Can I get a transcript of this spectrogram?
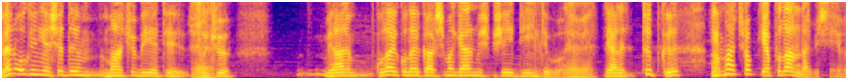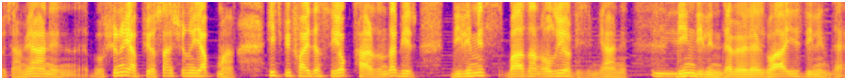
ben o gün yaşadığım mahcubiyeti, suçu yani kolay kolay karşıma gelmiş bir şey değildi bu. Evet. Yani tıpkı Ama çok yapılan da bir şey hocam. Yani bu şunu yapıyorsan şunu yapma. Hiçbir faydası yok tarzında bir dilimiz bazen oluyor bizim. Yani e, din dilinde böyle vaiz dilinde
